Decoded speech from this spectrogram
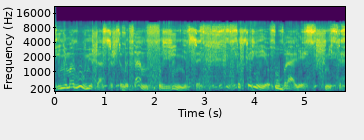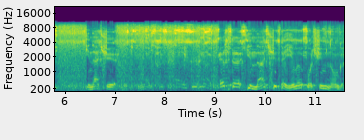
И не могу вмешаться, чтобы там, в Виннице, поскорее убрали Шмидта. Иначе это иначе таило очень много.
